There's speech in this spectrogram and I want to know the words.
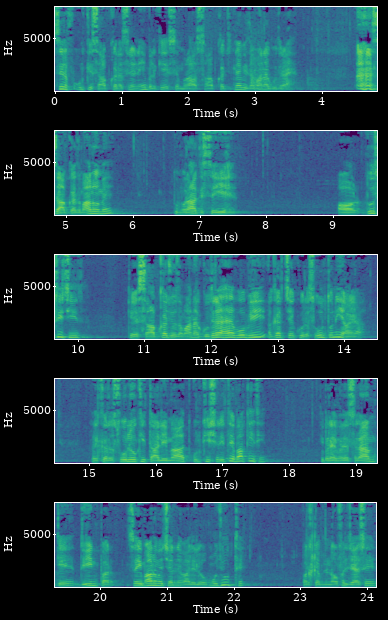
صرف ان کی سابقہ نسلیں نہیں، بلکہ اس سے مراد صاحب کا جتنا بھی زمانہ گزرا ہے۔ سابقہ زمانوں میں تو مراد اس سے یہ ہے۔ اور دوسری چیز کہ سابقہ جو زمانہ گزرا ہے، وہ بھی اگرچہ کوئی رسول تو نہیں آیا، لیکن رسولوں کی تعلیمات ان کی شریعتیں باقی تھیں۔ ابراہیم علیہ السلام کے دین پر صحیح معنوں میں چلنے والے لوگ موجود تھے۔ برق ابن نوفل جیسے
